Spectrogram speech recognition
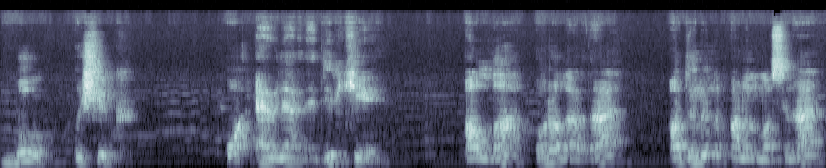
Bu ışık o evlerdedir ki Allah oralarda adının anılmasına,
